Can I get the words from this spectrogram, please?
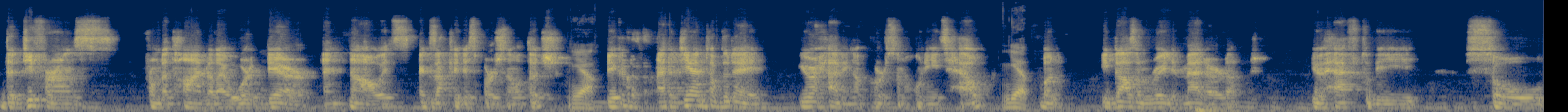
the difference from the time that I worked there and now it's exactly this personal touch. Yeah. Because at the end of the day, you're having a person who needs help, Yeah. but it doesn't really matter that you have to be so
